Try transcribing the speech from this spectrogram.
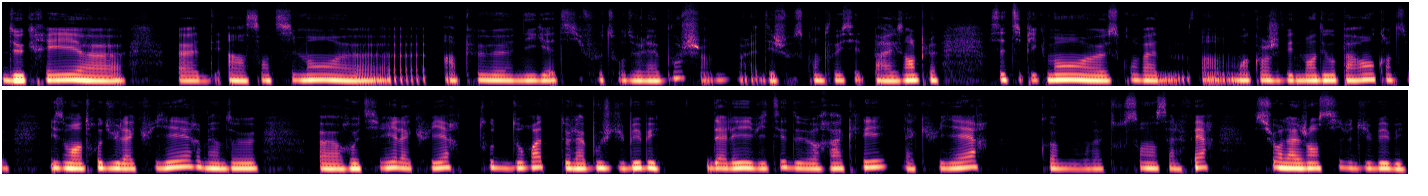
de créer un sentiment un peu négatif autour de la bouche. Voilà, des choses qu'on peut essayer de, par exemple, c'est typiquement ce qu'on va, moi quand je vais demander aux parents quand ils ont introduit la cuillère, eh bien de retirer la cuillère toute droite de la bouche du bébé d'aller éviter de racler la cuillère, comme on a tous tendance à le faire, sur la gencive du bébé.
